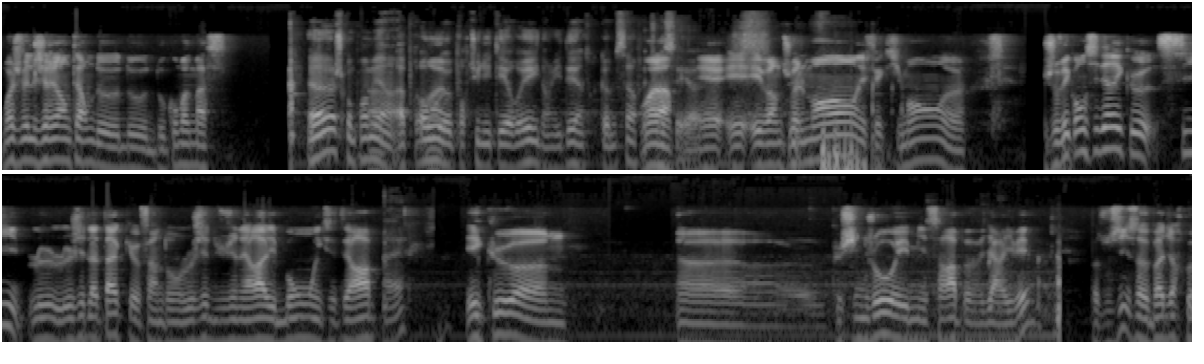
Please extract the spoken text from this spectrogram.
moi je vais le gérer en termes de, de, de combat de masse. Ah, je comprends bien. Après, ou Ouais. opportunité héroïque dans l'idée, un truc comme ça. En fait, Voilà. euh, Et, et éventuellement, effectivement, euh, je vais considérer que si le, le jet de l'attaque, enfin, dont le jet du général est bon, etc., Ouais. et que euh, que Shinjo et Misara peuvent y arriver, pas de souci. Ça veut pas dire que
